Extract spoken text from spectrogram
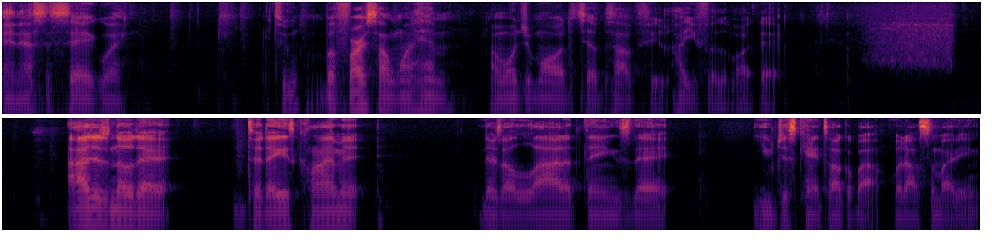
And that's a segue. Two. But first, I want him. I want Jamal to tell us how, feel, how you feel about that. I just know that today's climate, there's a lot of things that you just can't talk about without somebody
